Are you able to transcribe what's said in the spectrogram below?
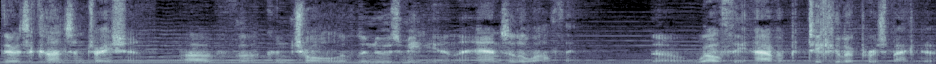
There's a concentration of uh, control of the news media in the hands of the wealthy. The wealthy have a particular perspective.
